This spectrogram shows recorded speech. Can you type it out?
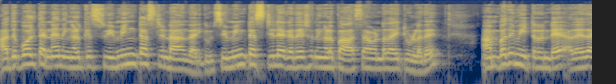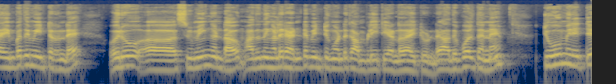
അതുപോലെ തന്നെ നിങ്ങൾക്ക് സ്വിമ്മിംഗ് ടെസ്റ്റ് ഉണ്ടാകുന്നതായിരിക്കും. സ്വിമ്മിംഗ് ടെസ്റ്റിൽ ഏകദേശം നിങ്ങൾ പാസ്സാവേണ്ടതായിട്ടുള്ളത് അമ്പത് മീറ്ററിന്റെ അതായത് അമ്പത് മീറ്ററിന്റെ ഒരു സ്വിമ്മിംഗ് ഉണ്ടാവും. അത് നിങ്ങൾ രണ്ട് മിനിറ്റും കൊണ്ട് കംപ്ലീറ്റ് ചെയ്യേണ്ടതായിട്ടുണ്ട്. അതുപോലെ തന്നെ ടു മിനിറ്റ്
